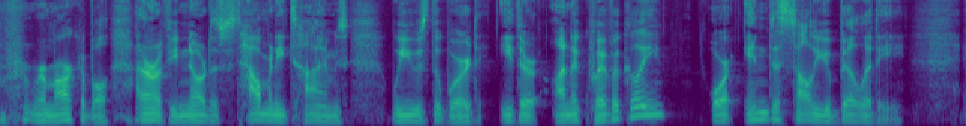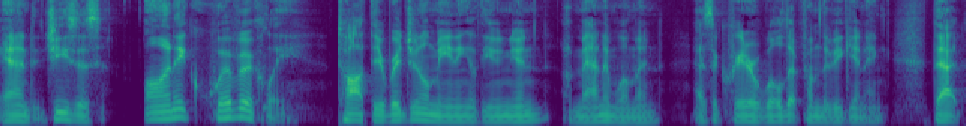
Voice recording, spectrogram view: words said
remarkable. I don't know if you noticed how many times we use the word either unequivocally or indissolubility. And Jesus unequivocally taught the original meaning of the union of man and woman as the Creator willed it from the beginning. That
